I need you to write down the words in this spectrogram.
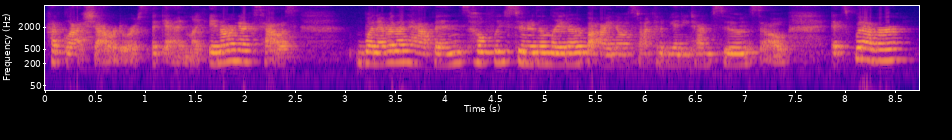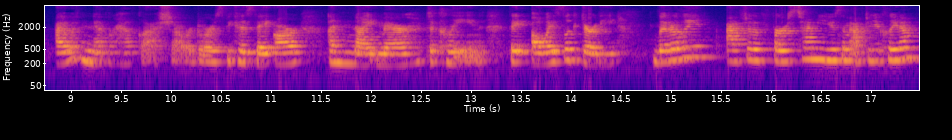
have glass shower doors again. Like in our next house, whenever that happens, hopefully sooner than later, but I know it's not gonna be anytime soon, so it's whatever. I would never have glass shower doors because they are a nightmare to clean. They always look dirty. Literally, after the first time you use them, after you clean them,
